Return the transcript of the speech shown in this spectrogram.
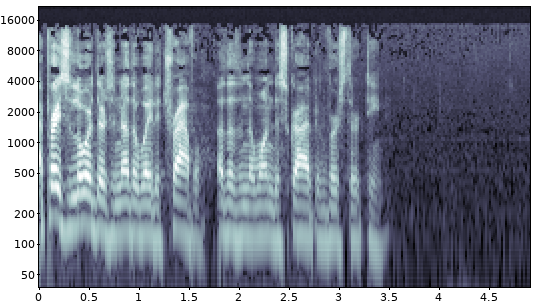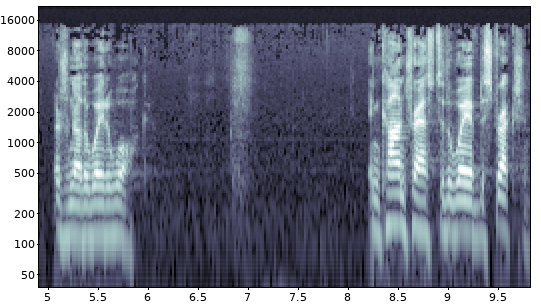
I praise the Lord there's another way to travel other than the one described in verse 13. There's another way to walk. In contrast to the way of destruction,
